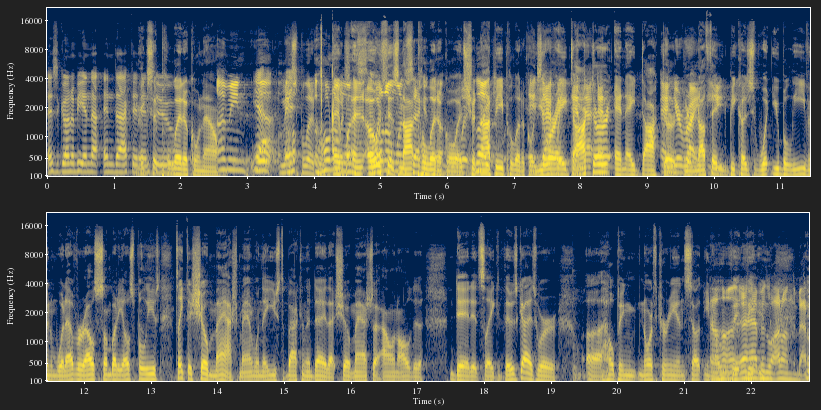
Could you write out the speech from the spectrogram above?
is going to be en- enacted Makes into it political now. I mean, Yeah, well, makes it political. Hold An on one, an hold oath on is not second, political. though. It should Like, not be political. You are a and that- doctor and- and, a doctor. and you're right. nothing You- because what you believe and whatever else somebody else believes. It's like the show MASH, man. When they used to back in the day, that show MASH that Alan Alda did. It's like those guys were uh, helping North Koreans. sell- You know, Uh-huh, the- that the- happens a lot on the battlefield.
